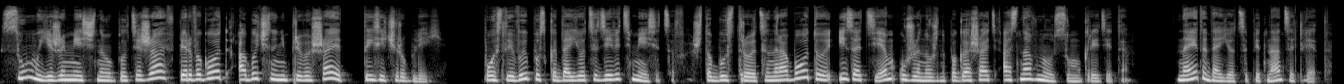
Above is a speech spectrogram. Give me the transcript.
Сумма ежемесячного платежа в первый год обычно не превышает 1000 рублей. После выпуска дается 9 месяцев, чтобы устроиться на работу, и затем уже нужно погашать основную сумму кредита. На это дается 15 лет.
